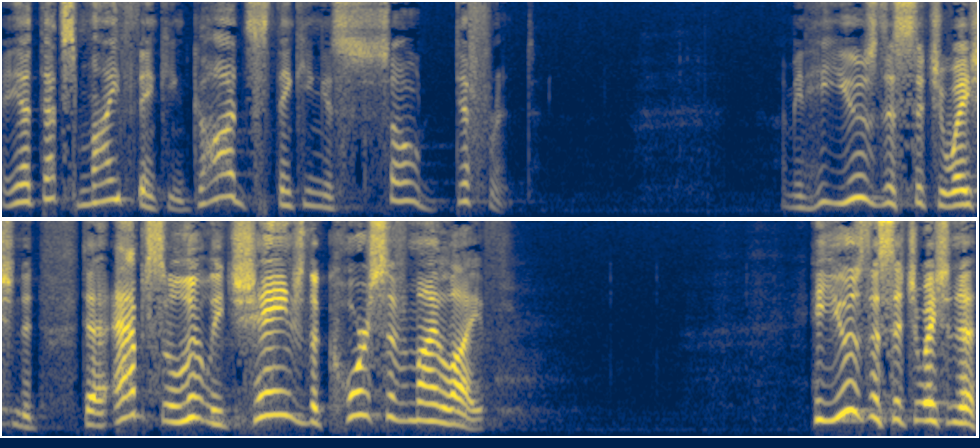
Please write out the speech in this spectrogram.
And yet, that's my thinking. God's thinking is so different. I mean, He used this situation to, to absolutely change the course of my life. He used this situation to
